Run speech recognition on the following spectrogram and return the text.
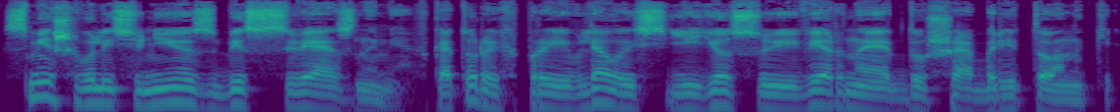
смешивались у нее с бессвязными, в которых проявлялась ее суеверная душа бретонки.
